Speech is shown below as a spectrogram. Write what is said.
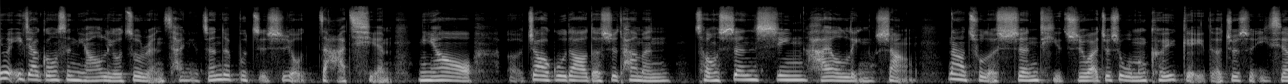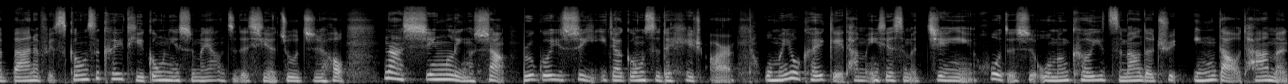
因为一家公司你要留住人才，你真的不只是有砸钱，你要。呃，照顾到的是他们从身心还有灵上。那除了身体之外，就是我们可以给的，就是一些 benefits。公司可以提供你什么样子的协助之后，那心灵上，如果是以一家公司的 HR，我们又可以给他们一些什么建议，或者是我们可以怎么样的去引导他们，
